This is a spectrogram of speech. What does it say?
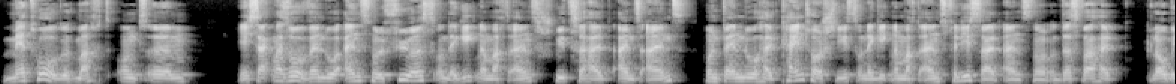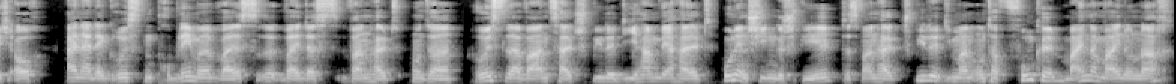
mehr Tore gemacht und ähm, ich sag mal so, wenn du 1-0 führst und der Gegner macht 1, spielst du halt 1-1. Und wenn du halt kein Tor schießt und der Gegner macht 1, verlierst du halt 1-0. Und das war halt, glaube ich, auch einer der größten Probleme, weil es, weil das waren halt unter Rösler waren es halt Spiele, die haben wir halt unentschieden gespielt. Das waren halt Spiele, die man unter Funkel meiner Meinung nach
